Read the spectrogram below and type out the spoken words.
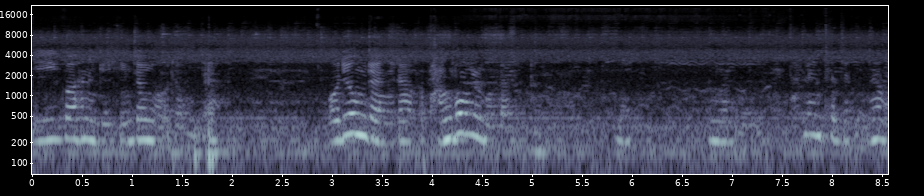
이거 하는 게 굉장히 어려운데 어려운 게 아니라 그 방법을 몰라서. 그러면 이 탤런트들이나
